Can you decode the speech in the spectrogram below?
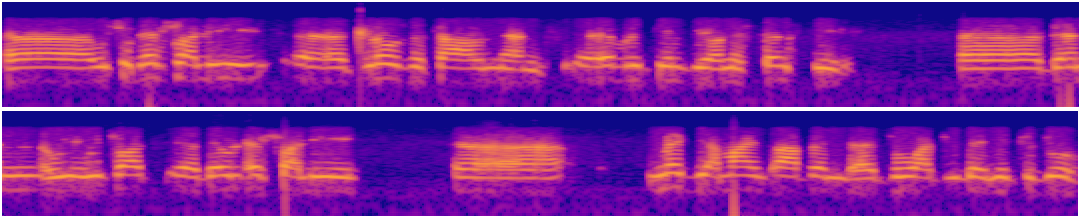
We should actually close the town and everything be on a standstill. Then we, we thought they will actually make their minds up and uh, do what they need to do.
